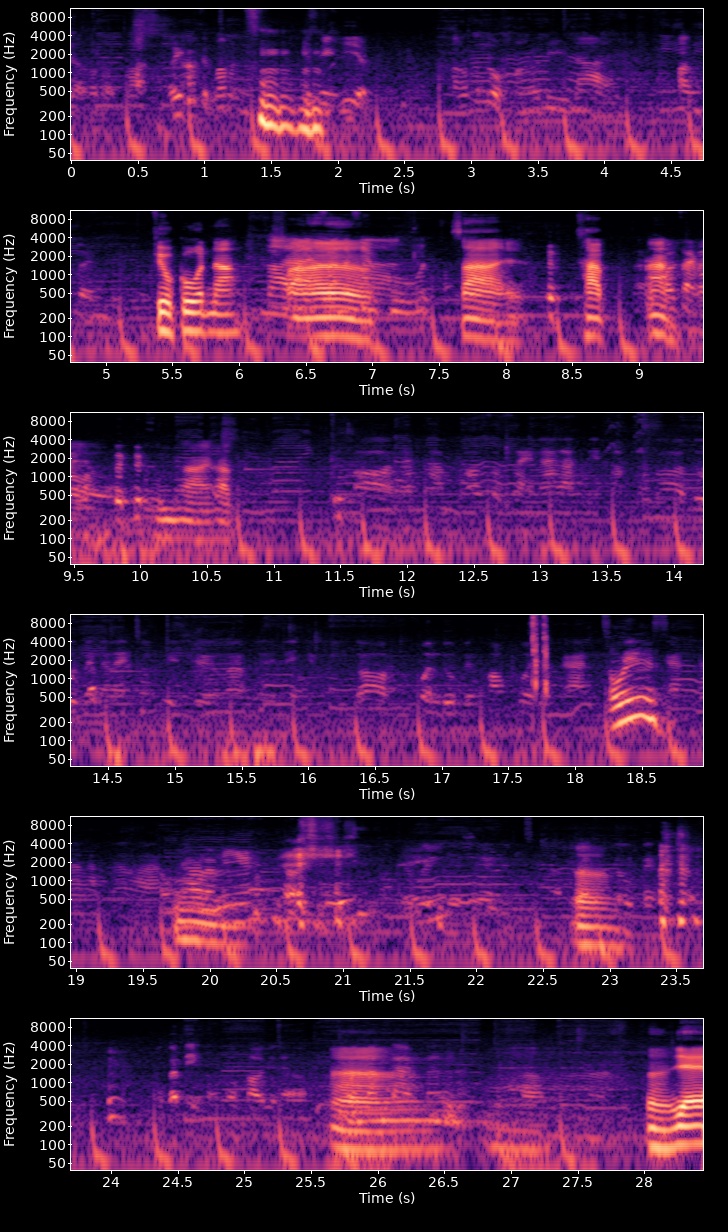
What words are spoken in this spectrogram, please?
เราก็แบบว่าเฮ้ยรู้สึกว่ามันเป็นเพลงที่แบบฟังสนุกฟังแล้วดีได้ ฟังเพลินดีฟิลกูดนะใช่เออเป็นกู๊ดใช่ครับอะเข้าใจไหมวะคุณนายครับ ก็นะครับก็สดใสน่ารักดีครับแล้วก็ดูเป็นอะไรที่ คนดูเป็นครอบครัวเดียวกันโอ้ยเล่นกันน่ารักน่ารักอืมแล้วนี่ดูเป็นเพเชอร์ดีครับเออ ดูเป็นปกติของพวกเขาอยู่แล้วอ่า รักกันนะเออเย่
